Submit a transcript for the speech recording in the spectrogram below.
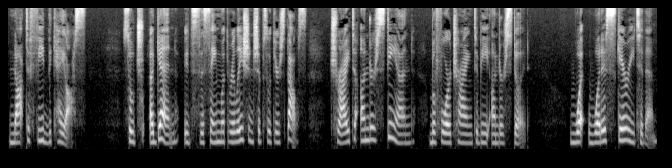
not to feed the chaos. So, tr- again, it's the same with relationships with your spouse. Try to understand before trying to be understood. What what is scary to them?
